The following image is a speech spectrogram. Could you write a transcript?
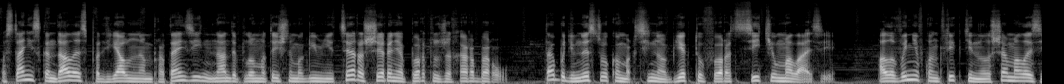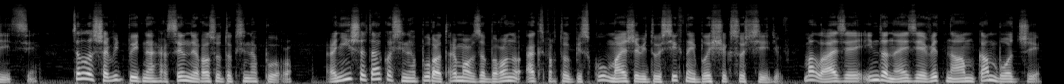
Останні скандали з пред'явленням претензій на дипломатичному рівні це розширення порту Жахар-Бару та будівництво комерційного об'єкту Форест Сіті в Малайзії. Але винні в конфлікті не лише малазійці. Це лише відповідь на агресивний розвиток Сінгапуру. Раніше також Сінгапур отримав заборону експорту піску майже від усіх найближчих сусідів: Малайзія, Індонезія, В'єтнам, Камбоджі.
